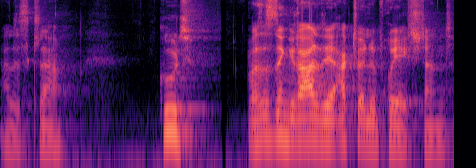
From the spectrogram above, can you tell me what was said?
Alles klar. Gut. Was ist denn gerade der aktuelle Projektstand?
